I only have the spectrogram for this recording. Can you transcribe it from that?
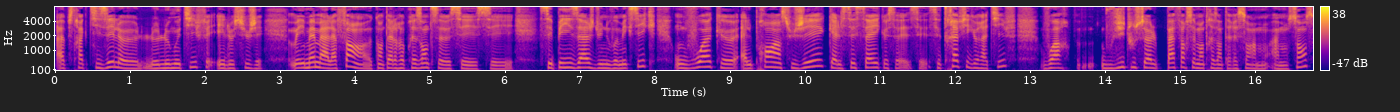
abstractiser le, motif et le sujet. Mais même à la fin, quand elle représente ces paysages du Nouveau-Mexique, on voit qu'elle prend un sujet, qu'elle s'essaye, que c'est très figuratif, voire vu tout seul, pas forcément très intéressant à mon, sens,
